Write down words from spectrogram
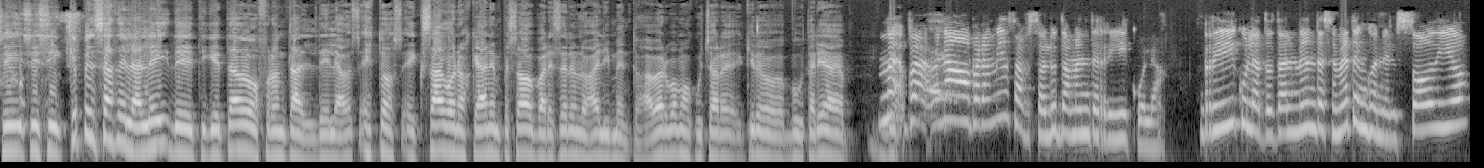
Sí, sí, sí. ¿Qué pensás de la ley de etiquetado frontal, de los, estos hexágonos que han empezado a aparecer en los alimentos? A ver, vamos a escuchar, eh, quiero, me gustaría... No, para mí es absolutamente ridícula. Ridícula totalmente. Se meten con el sodio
